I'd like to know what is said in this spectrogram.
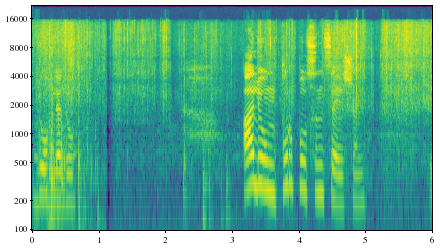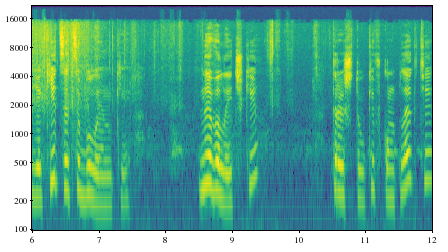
догляду. Allium Purple Sensation. Які це цибулинки? Невеличкі, три штуки в комплекті,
